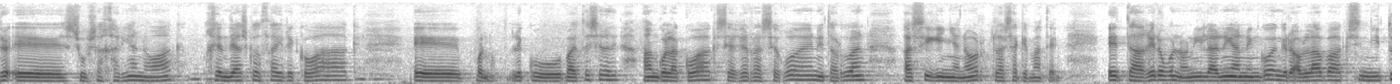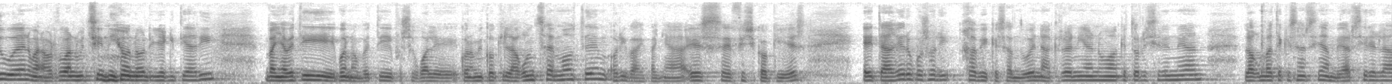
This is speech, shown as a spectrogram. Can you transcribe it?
e, subsaharianoak, jende asko zairekoak, e, bueno, leku batez ere angolakoak, segerra zegoen, eta orduan hasi ginen hor, klasak ematen. Eta gero, bueno, ni lanean nengoen, gero hablabak zinituen, bueno, orduan utzi nion hori egiteari, baina beti, bueno, beti, pues igual, ekonomikoki laguntza emoten, hori bai, baina ez fizikoki ez. Eta gero, pues hori, Jabik esan duena, kranianoak etorri zirenean, lagun batek esan zidan behar zirela,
